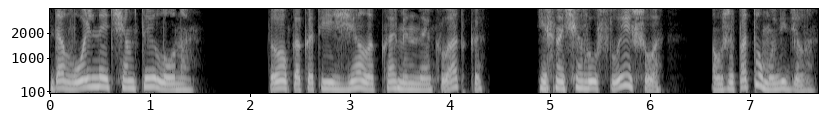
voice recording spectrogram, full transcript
довольная чем-то Илона. То, как отъезжала каменная кладка, я сначала услышала, а уже потом увидела.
